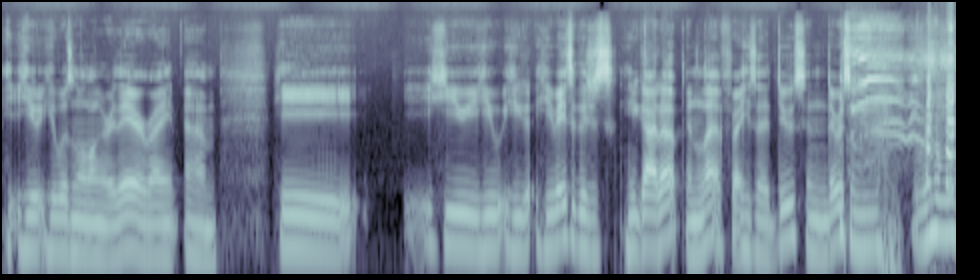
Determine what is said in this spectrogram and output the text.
he, he he was no longer there, right? Um, he. He he he he basically just he got up and left right. He said deuce, and there was some Roman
